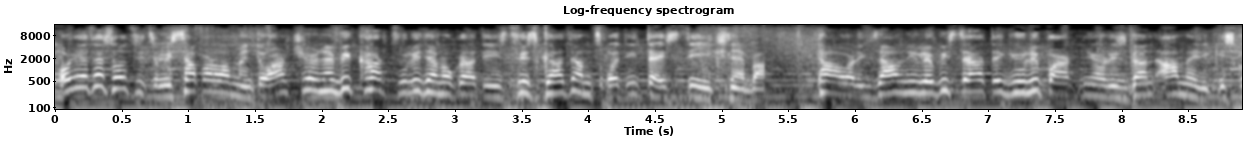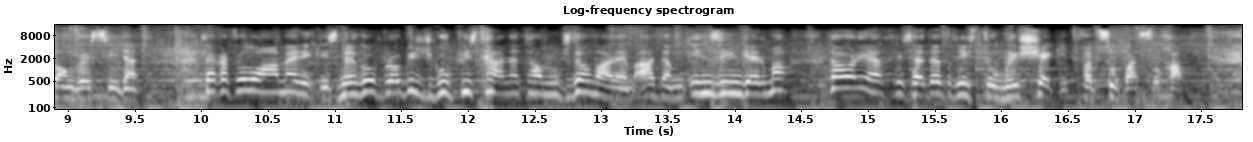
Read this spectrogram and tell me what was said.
2020 წლის საპარლამენტო არჩევნები ქართული დემოკრატიისთვის გადამწყვეტი ტესტი იქნება. თავარი გზავნილების სტრატეგიული პარტნიორისგან ამერიკის კონგრესიდან. საქართველოს ამერიკის მეგობრობის ჯგუფის თანათავმჯდომარემ ადამ კინზინგერმა თავარი არხისა და დღის სტუმრის შეკითხვებს უპასუხა.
